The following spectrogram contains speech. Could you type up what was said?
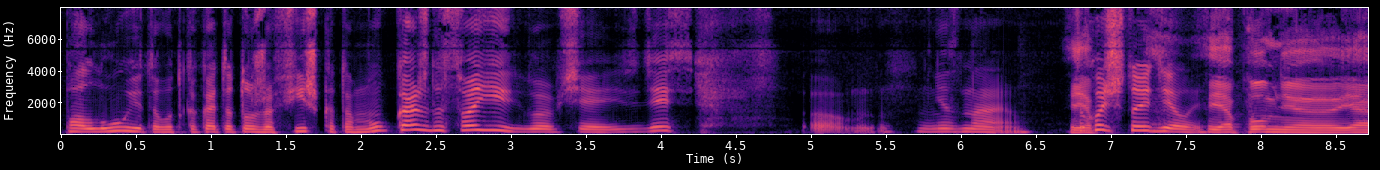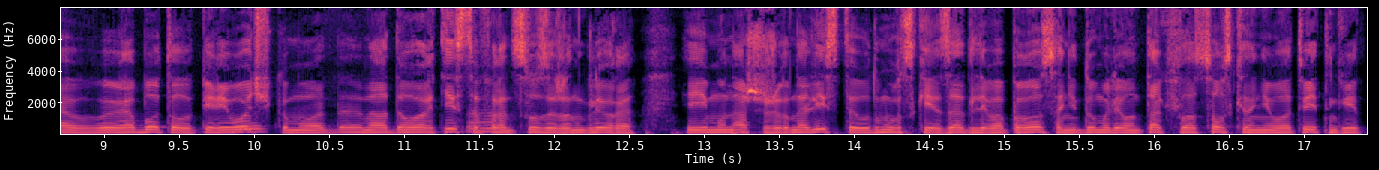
полу. Это вот какая-то тоже фишка там. Ну, каждый свои вообще. Здесь, не знаю. Ты Я- хочешь, что и делай. Я помню, я работал переводчиком у на одного артиста, Ага. француза-жонглера, и ему наши журналисты удмуртские задали вопрос, они думали, он так философски на него ответит, он говорит,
